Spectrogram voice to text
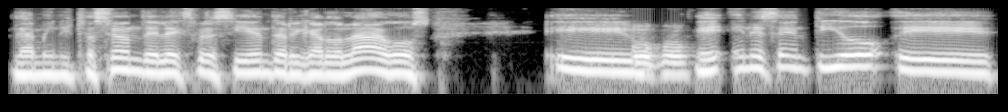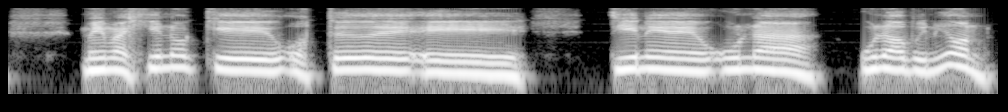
la administración del expresidente Ricardo Lagos. Eh, En ese sentido, eh, me imagino que usted tiene una, una opinión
